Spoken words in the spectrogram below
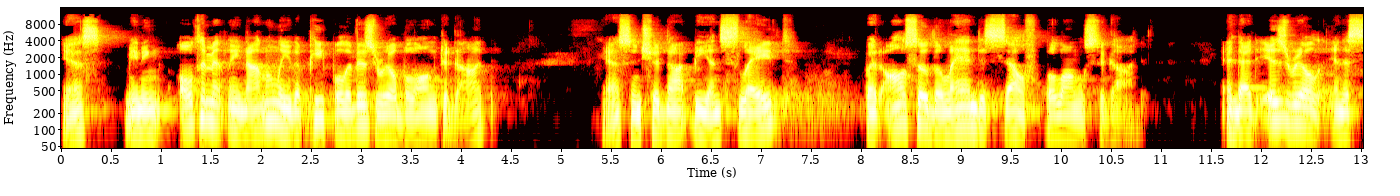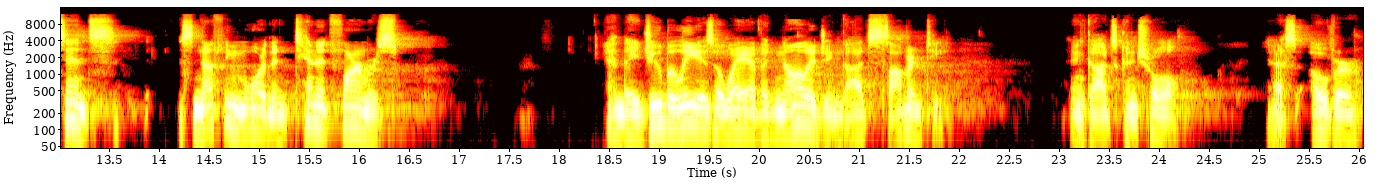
Yes? Meaning ultimately not only the people of Israel belong to God, yes, and should not be enslaved, but also the land itself belongs to God. and that Israel, in a sense, is nothing more than tenant farmers. And the Jubilee is a way of acknowledging God's sovereignty and God's control, yes, over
